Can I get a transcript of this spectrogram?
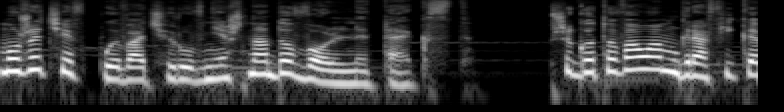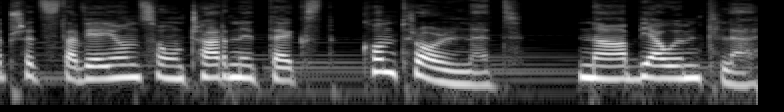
możecie wpływać również na dowolny tekst. Przygotowałam grafikę przedstawiającą czarny tekst ControlNet na białym tle.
